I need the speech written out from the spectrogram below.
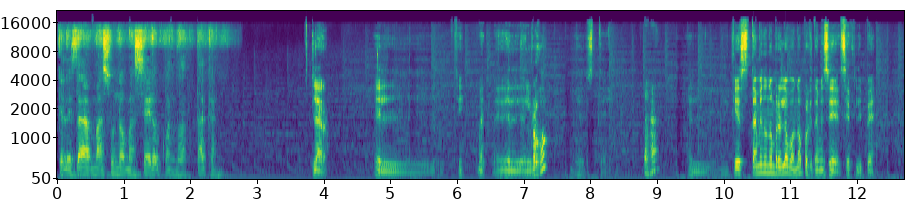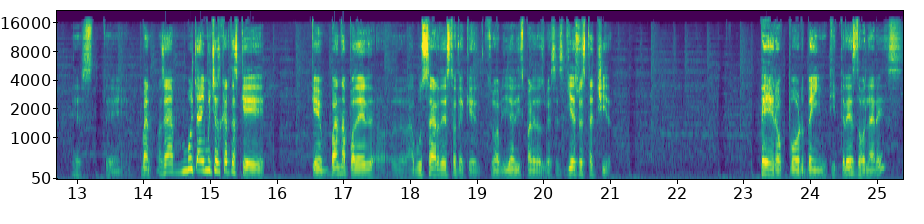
que les da más uno más cero cuando atacan. Claro. El. Sí, bueno, el, rojo. Este. Ajá. El, que es también un hombre lobo, ¿no? Porque también se, se flipea. Este. Bueno, o sea, hay muchas cartas que que van a poder abusar de esto de que su habilidad dispare dos veces. Y eso está chido. Pero por 23 dólares,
